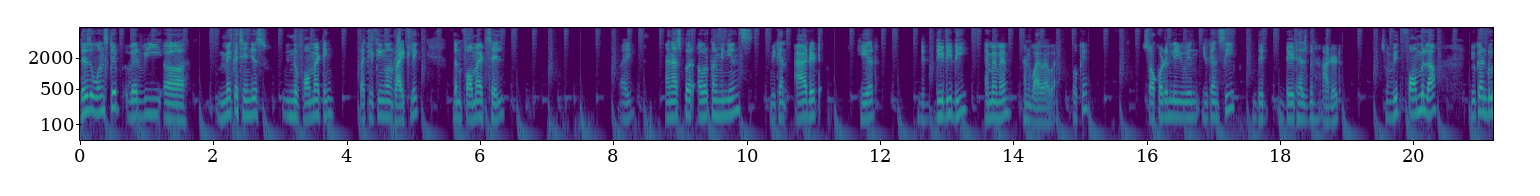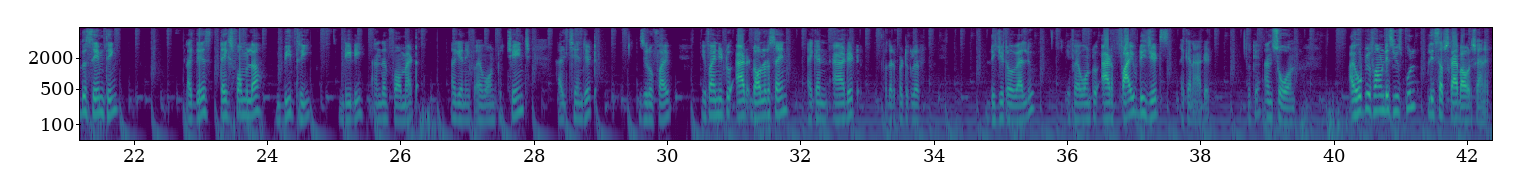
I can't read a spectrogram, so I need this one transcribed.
there is one step where we uh, make a changes in the formatting by clicking on right click then format cell right? And as per our convenience we can add it here ddd mmm and yyy okay? So accordingly you, in, you can see the date has been added. So with formula you can do the same thing. Like this text formula b3 dd and then format again if i want to change i'll change it. 05 if i need to add dollar sign i can add it for that particular digit or value. If i want to add five digits i can add it. Okay and so on. I hope you found this useful. Please subscribe our channel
